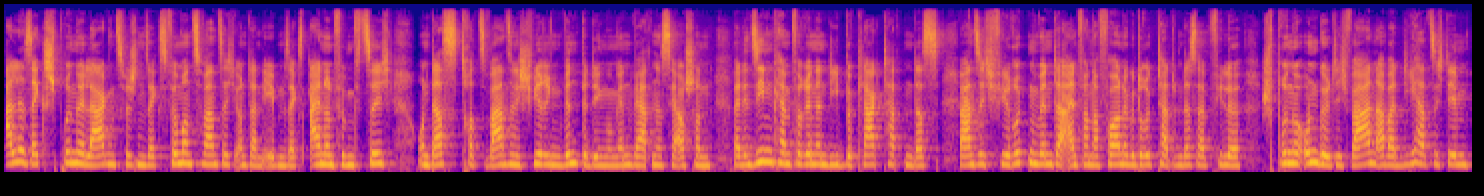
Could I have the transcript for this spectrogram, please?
alle sechs Sprünge lagen zwischen 6,25 und dann eben 6,51. Und das trotz wahnsinnig schwierigen Windbedingungen. Wir hatten es ja auch schon bei den Siebenkämpferinnen, die beklagt hatten, dass wahnsinnig viel Rückenwind da einfach nach vorne gedrückt hat und deshalb viele Sprünge ungültig waren. Aber die hat sich dem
